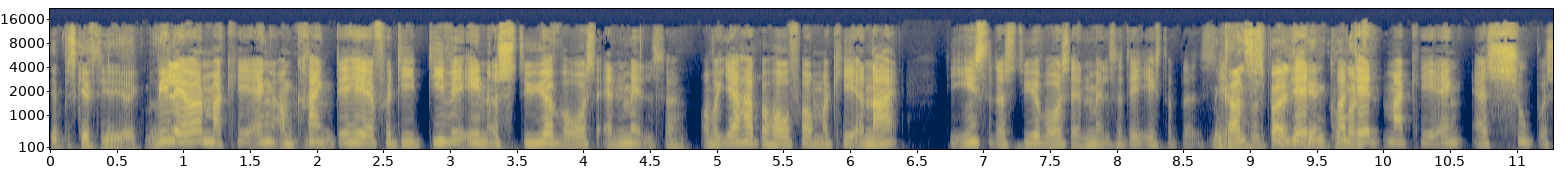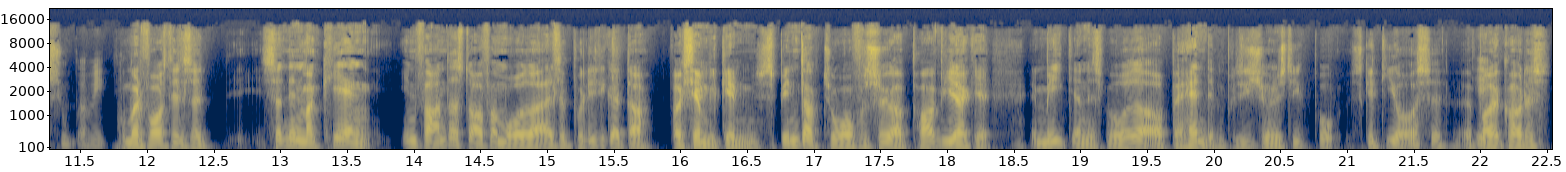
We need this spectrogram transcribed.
Det beskæftiger jeg ikke med. Vi laver en markering omkring det her, fordi de vil ind og styre vores anmeldelser. Og jeg har behov for at markere nej. De eneste, der styrer vores anmeldelser, det er Ekstrabladet. Men Karen, så og lige igen, kunne Og man- den markering er super, super vigtig. Kunne man forestille sig sådan en markering inden for andre stofområder, altså politikere, der for eksempel gennem spindoktorer forsøger at påvirke mediernes måder at behandle den politiske journalistik på, skal de også øh, boykottes?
